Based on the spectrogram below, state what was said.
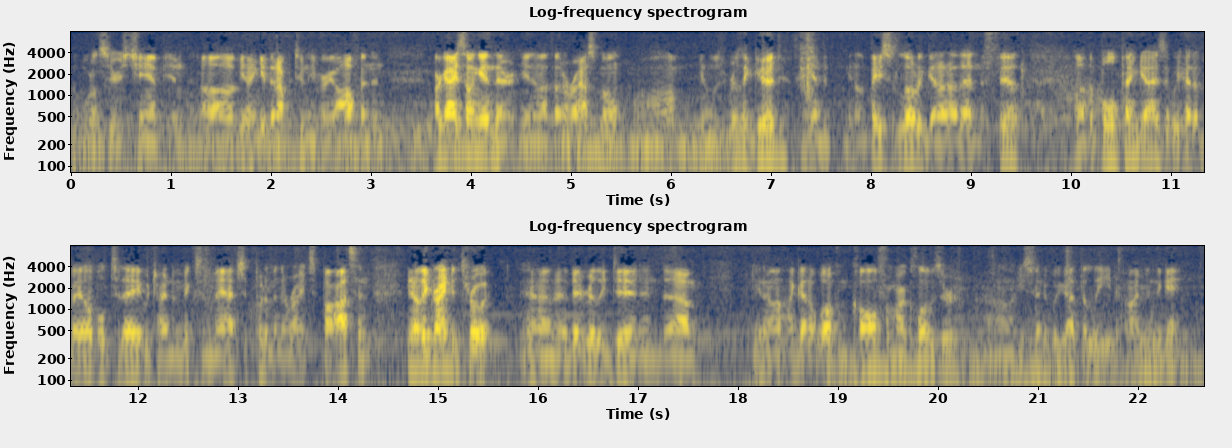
the World Series champion. Uh, you know, you get that opportunity very often, and our guys hung in there. You know, I thought Erasmo, um, you know, was really good. He had, you know, the bases loaded, got out of that in the fifth. Uh, the bullpen guys that we had available today, we tried to mix and match put them in the right spots, and you know, they grinded through it. Uh, they really did, and. Um, you know, I got a welcome call from our closer. He said, if we got the lead, I'm in the game.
